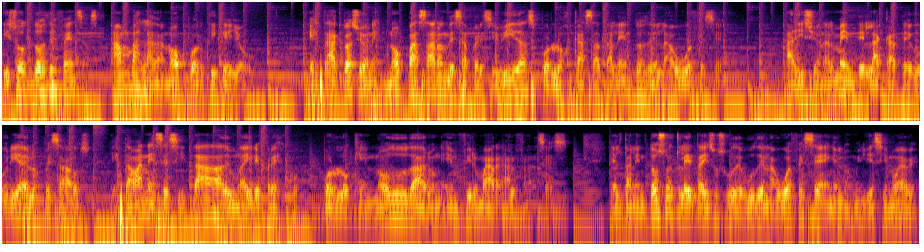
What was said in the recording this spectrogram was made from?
hizo dos defensas, ambas las ganó por TKO. Estas actuaciones no pasaron desapercibidas por los cazatalentos de la UFC. Adicionalmente, la categoría de los pesados estaba necesitada de un aire fresco, por lo que no dudaron en firmar al francés. El talentoso atleta hizo su debut en la UFC en el 2019,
